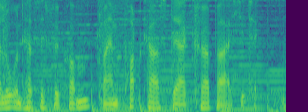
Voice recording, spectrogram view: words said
hallo und herzlich willkommen beim Podcast der Körperarchitekten.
